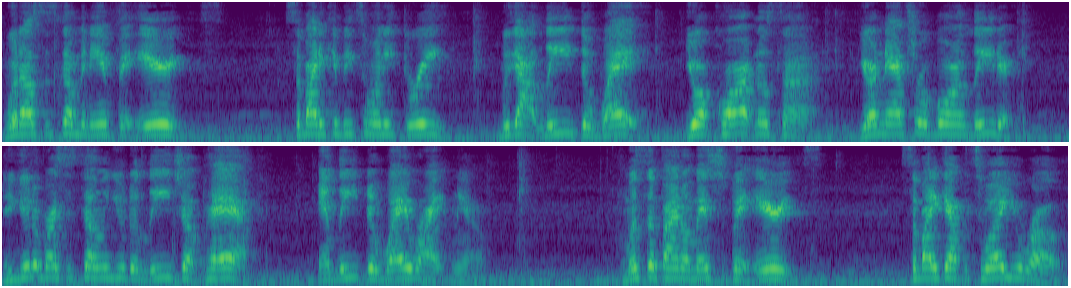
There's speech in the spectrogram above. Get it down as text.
What else is coming in for Aries? Somebody could be 23. We got lead the way. Your cardinal sign. Your natural born leader. The universe is telling you to lead your path and lead the way right now. What's the final message for Aries? Somebody got a 12 year old.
